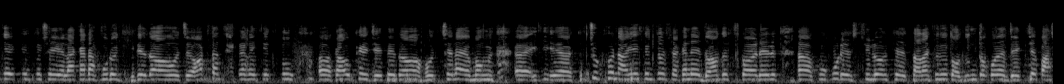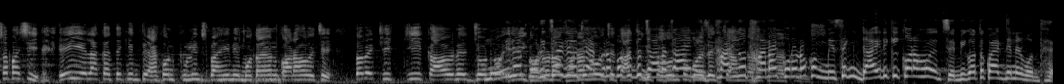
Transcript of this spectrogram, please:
দিয়ে কিন্তু সেই এলাকাটা পুরো ঘিরে দেওয়া হচ্ছে অর্থাৎ এখানে কিন্তু কাউকে যেতে দেওয়া হচ্ছে না এবং কিছুক্ষণ আগে কিন্তু সেখানে ডগ স্কোয়াডের কুকুর এসেছিল তারা কিন্তু তদন্ত করে দেখছে। পাশাপাশি এই এলাকাতে কিন্তু এখন পুলিশ বাহিনী মোতায়েন করা হয়েছে। তবে ঠিক কি কারণের জন্য এই ঘটনা ঘটানো হয়েছে তা কিন্তু তদন্ত করে দেখছে থানায় কোনো রকম মিসিং ডায়েরি কি করা হয়েছে বিগত কয়েকদিনের মধ্যে?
